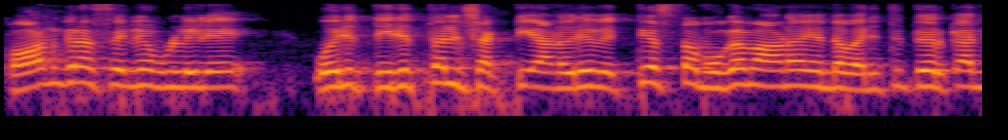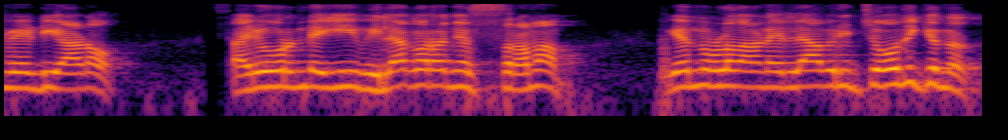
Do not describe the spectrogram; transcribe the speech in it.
കോൺഗ്രസിന് ഉള്ളിലെ ഒരു തിരുത്തൽ ശക്തിയാണ് ഒരു വ്യത്യസ്ത മുഖമാണ് എന്ന് വരുത്തി തീർക്കാൻ വേണ്ടിയാണോ തരൂറിന്റെ ഈ വില കുറഞ്ഞ ശ്രമം എന്നുള്ളതാണ് എല്ലാവരും ചോദിക്കുന്നത്.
